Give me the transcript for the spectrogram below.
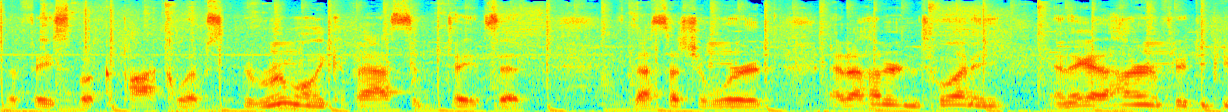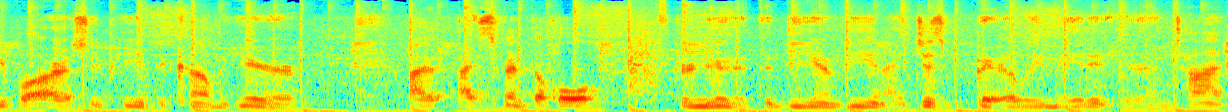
the Facebook apocalypse. The room only capacitates it, if that's such a word, at 120, and they got 150 people RSVP'd to come here. I, I spent the whole afternoon at the DMV and I just barely made it here in time.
